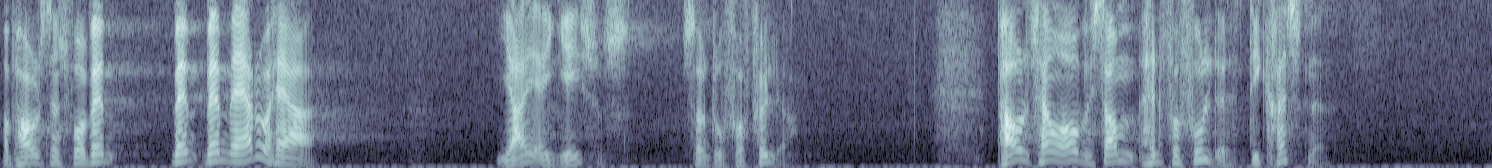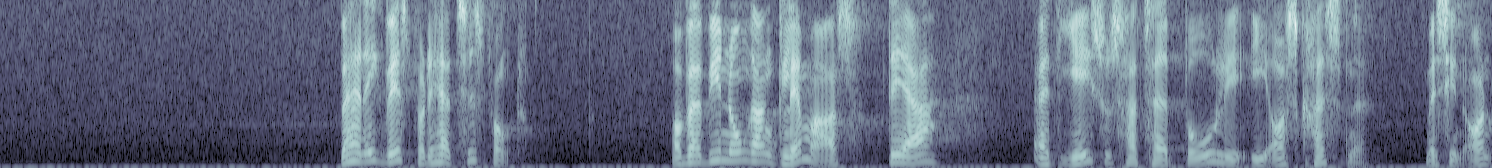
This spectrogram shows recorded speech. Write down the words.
Og Paulus han spurgte, hvem, hvem, hvem er du her? Jeg er Jesus, som du forfølger. Paulus han var overbevist om, han forfulgte de kristne. Hvad han ikke vidste på det her tidspunkt, og hvad vi nogle gange glemmer os, det er, at Jesus har taget bolig i os kristne med sin ånd.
